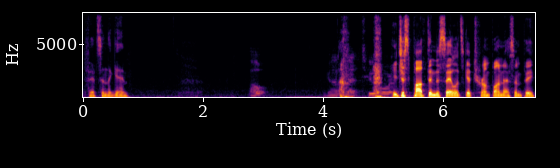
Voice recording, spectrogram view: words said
Fitz in the game. Oh. Got, we got two more. He just popped in to say, "Let's get Trump on SMP."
